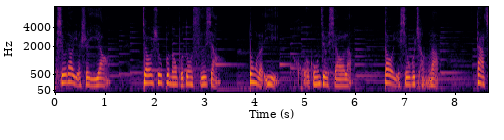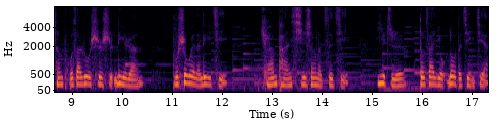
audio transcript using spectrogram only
修道也是一样，教书不能不动思想，动了意。火功就消了，道也修不成了。大乘菩萨入世时利人，不是为了利己，全盘牺牲了自己，一直都在有漏的境界。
